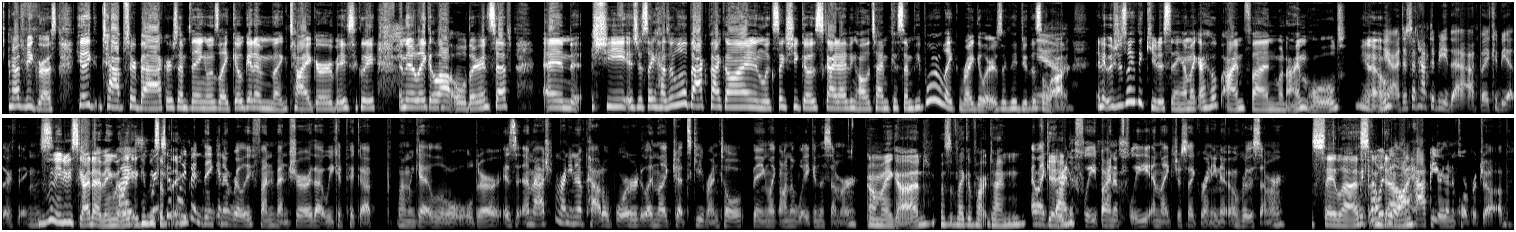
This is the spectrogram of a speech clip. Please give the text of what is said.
Not to be gross. He like taps her back or something and was like, Go get him, like, tiger, basically. And they're like a lot older and stuff. And she is just like, has her little backpack on and looks like she goes skydiving all the time because some people are like regulars, like, they do this a lot. And it was just like the cutest thing. I'm like, I hope I'm fun when I'm old, you know? Yeah, it doesn't have to be that, but it could be other things. It doesn't need to be skydiving, but like I've it can be recently something. been thinking a really fun venture that we could pick up when we get a little older is imagine running a paddleboard and like jet ski rental thing like on a lake in the summer Oh my god, this is like a part time and like gig. buying a fleet, buying a fleet and like just like renting it over the summer. Say We'd less. I'm probably be a lot happier than a corporate job.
